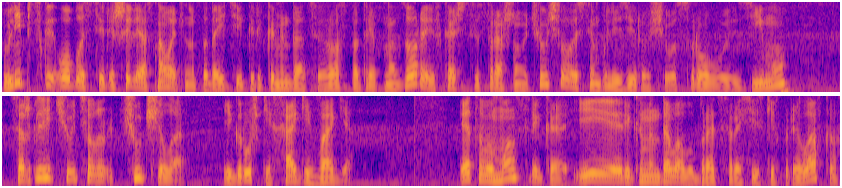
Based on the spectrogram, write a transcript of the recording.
В Липецкой области решили основательно подойти к рекомендации Роспотребнадзора и в качестве страшного чучела, символизирующего суровую зиму, сожгли чучело, чучело игрушки Хаги-Ваги. Этого монстрика и рекомендовал убрать с российских прилавков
